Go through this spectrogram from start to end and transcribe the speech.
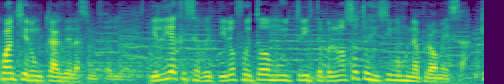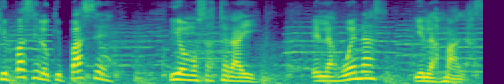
Juanchi era un crack de las inferiores. Y el día que se retiró fue todo muy triste, pero nosotros hicimos una promesa. Que pase lo que pase, íbamos a estar ahí. En las buenas y en las malas.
